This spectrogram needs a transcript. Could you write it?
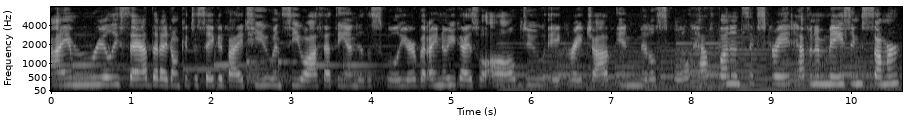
I am really sad that I don't get to say goodbye to you and see you off at the end of the school year, but I know you guys will all do a great job in middle school. Have fun in sixth grade. Have an amazing summer.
